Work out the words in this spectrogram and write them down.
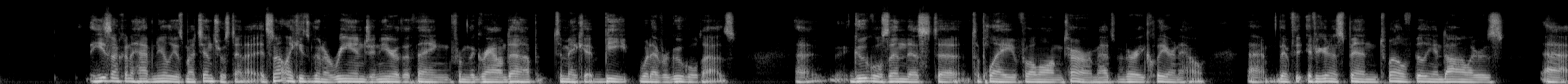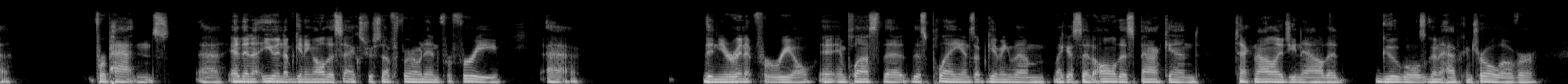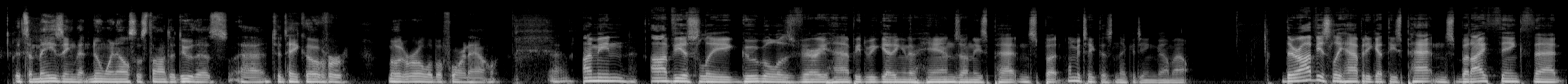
he's not going to have nearly as much interest in it. It's not like he's going to re-engineer the thing from the ground up to make it beat whatever Google does. Uh, Google's in this to to play for the long term. That's very clear now. Um, if, if you're going to spend twelve billion dollars uh, for patents, uh, and then you end up getting all this extra stuff thrown in for free, uh, then you're in it for real. And, and plus, the this play ends up giving them, like I said, all this back end technology now that Google is going to have control over. It's amazing that no one else has thought to do this uh, to take over Motorola before now. Uh, I mean, obviously, Google is very happy to be getting their hands on these patents, but let me take this nicotine gum out. They're obviously happy to get these patents, but I think that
